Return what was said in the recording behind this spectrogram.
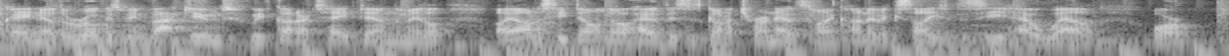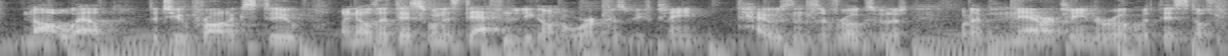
Okay, now the rug has been vacuumed. We've got our tape down the middle. I honestly don't know how this is going to turn out, so I'm kind of excited to see how well or not well the two products do. I know that this one is definitely going to work because we've cleaned thousands of rugs with it, but I've never cleaned a rug with this stuff.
